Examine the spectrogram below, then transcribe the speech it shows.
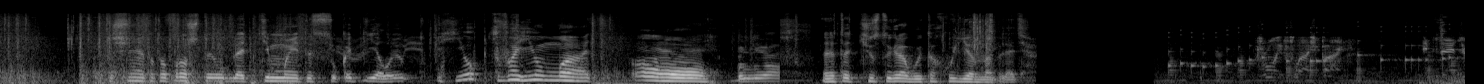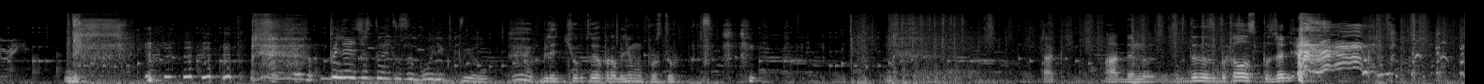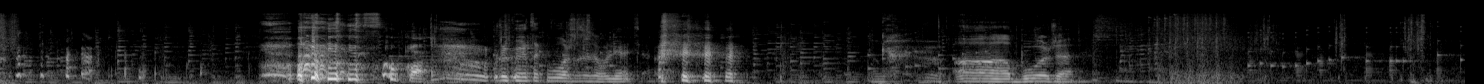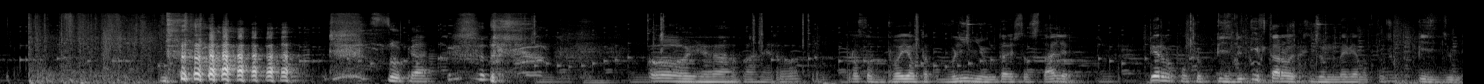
Точнее, тут вопрос, что его, блядь, тиммейты, сука, делают. Ёб твою мать! О, блядь. Это чувство игра будет охуенно, блядь. Блять, что это за болик был? Блять, чё твоя проблема просто... Так, а, Дэн сбыхалась, пожалел. Сука, как так можно же, блять? А, боже. Сука. Ой, ебаный рот. Просто вдвоем так в линию дальше встали. Первый получил пиздюль, и второй тут же мгновенно получил пиздюль.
